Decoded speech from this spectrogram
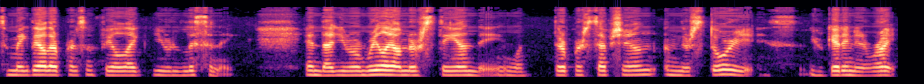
to make the other person feel like you're listening and that you're really understanding what their perception and their stories. You're getting it right.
